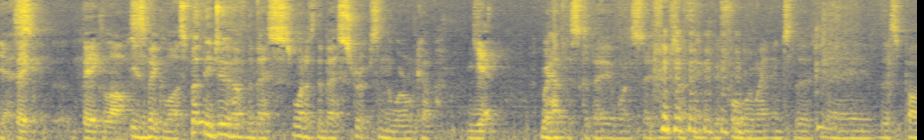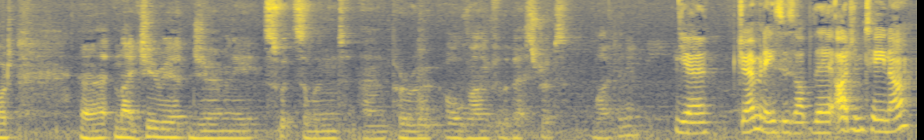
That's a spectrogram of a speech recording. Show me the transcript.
yes, Big, big loss. he's a big loss, but they do have the best, one of the best strips in the World Cup. yeah. We had this debate at one stage, actually, I think, before we went into the, uh, this pod. Uh, Nigeria, Germany, Switzerland, and Peru all vying for the best strips, in my opinion. Yeah. Germany's is up there. Argentina,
